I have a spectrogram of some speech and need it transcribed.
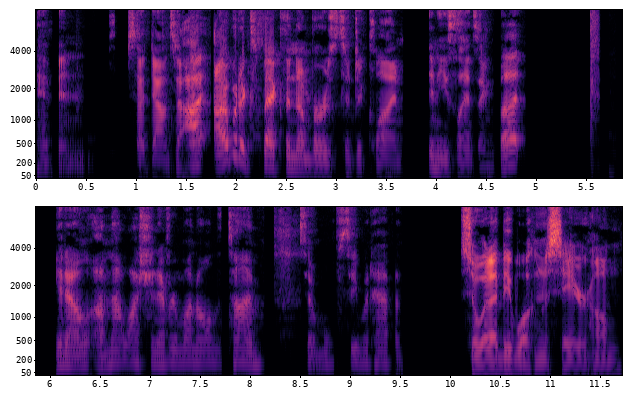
have been set down. So I, I would expect the numbers to decline in East Lansing, but you know I'm not watching everyone all the time, so we'll see what happens. So would I be welcome to stay at your home?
